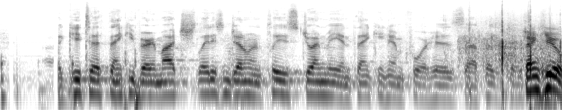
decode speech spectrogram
Uh, Gita, thank you very much. Ladies and gentlemen, please join me in thanking him for his uh, presentation. Thank you.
